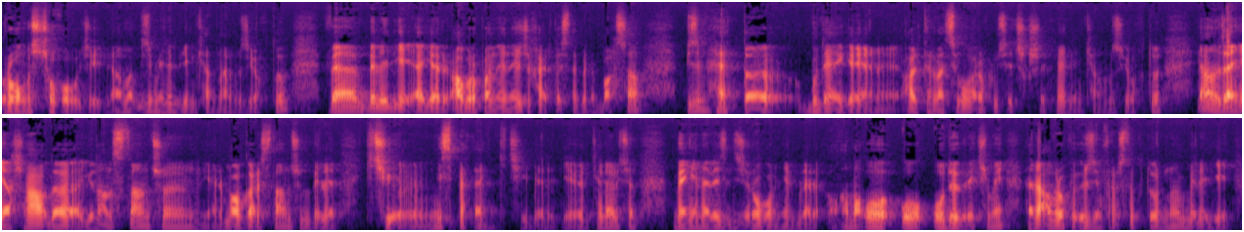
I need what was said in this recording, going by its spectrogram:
rolumuz çox olucu idi. Amma bizim elə bir imkanlarımız yoxdur. Və belə deyək, əgər Avropanın enerji xəritəsinə belə baxsaq, bizim hətta bu dəqiqə, yəni alternativ olaraq Rusiyaya çıxış etmək də imkanımız yoxdur. Yalnız ən yaxşı halda Yunanistan üçün, yəni Bolqarıstan üçün belə kiçik, nisbətən kiçik belə deyək, ölkələr üçün müəyyən əvəzedici rol oynaya bilər. Amma o o o dövrə kimi hələ Avropa öz infrastrukturunu belə deyək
